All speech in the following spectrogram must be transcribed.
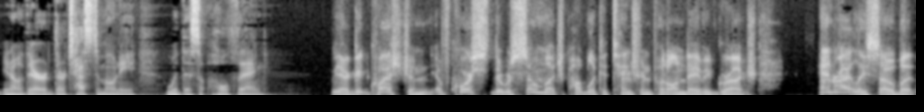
you know their their testimony with this whole thing? Yeah, good question. Of course, there was so much public attention put on David Grusch, and rightly so. But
